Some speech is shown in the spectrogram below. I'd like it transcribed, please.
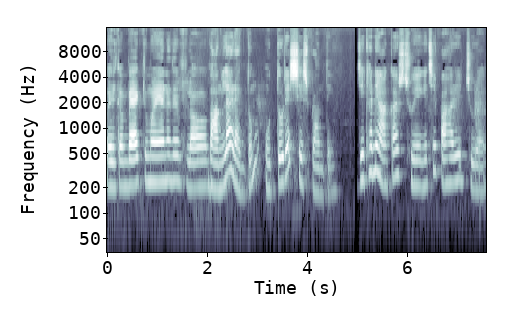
Welcome back to my another vlog বাংলার একদম উত্তরের শেষ প্রান্তে যেখানে আকাশ ছুঁয়ে গেছে পাহাড়ের চূড়ায়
